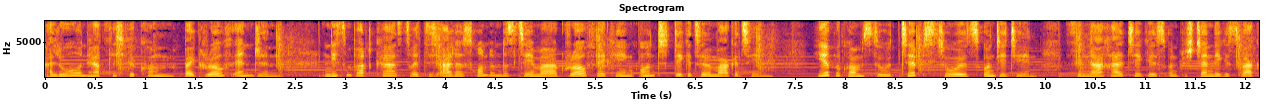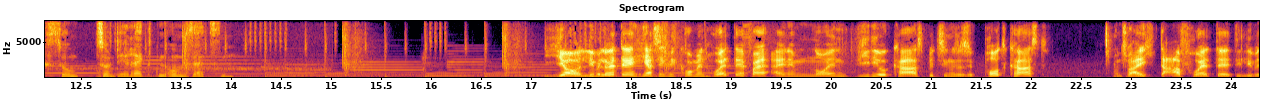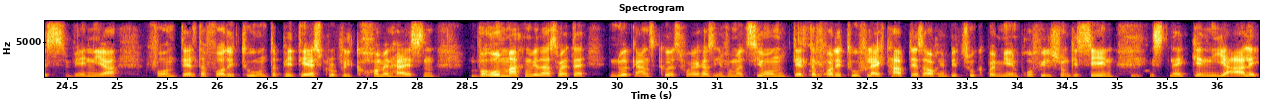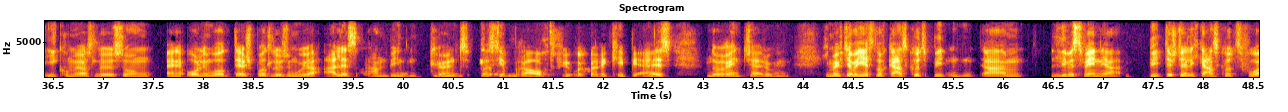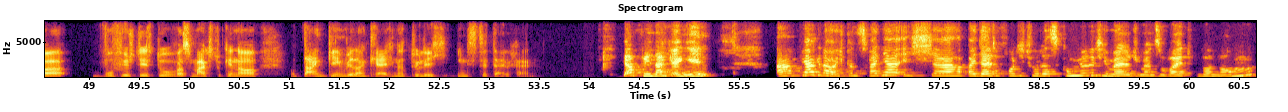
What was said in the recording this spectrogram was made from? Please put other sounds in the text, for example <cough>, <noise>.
Hallo und herzlich willkommen bei Growth Engine. In diesem Podcast dreht sich alles rund um das Thema Growth Hacking und Digital Marketing. Hier bekommst du Tipps, Tools und Ideen für nachhaltiges und beständiges Wachstum zum direkten Umsetzen. Ja, liebe Leute, herzlich willkommen heute bei einem neuen Videocast bzw. Podcast. Und zwar, ich darf heute die liebe Svenja von Delta 42 und der PTS Group willkommen heißen. Warum machen wir das heute? Nur ganz kurz für euch als Information. Delta 42, vielleicht habt ihr es auch in Bezug bei mir im Profil schon gesehen, ist eine geniale E-Commerce-Lösung, eine All-in-One-Dashboard-Lösung, wo ihr alles anbinden könnt, was ihr braucht für eure KPIs und eure Entscheidungen. Ich möchte aber jetzt noch ganz kurz bitten, ähm, liebe Svenja, bitte stelle ich ganz kurz vor, wofür stehst du, was magst du genau? Und dann gehen wir dann gleich natürlich ins Detail rein. Ja, vielen Dank, Engel. Ähm, ja, genau, ich bin Svenja. Ich äh, habe bei Delta 42 das Community Management soweit übernommen.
